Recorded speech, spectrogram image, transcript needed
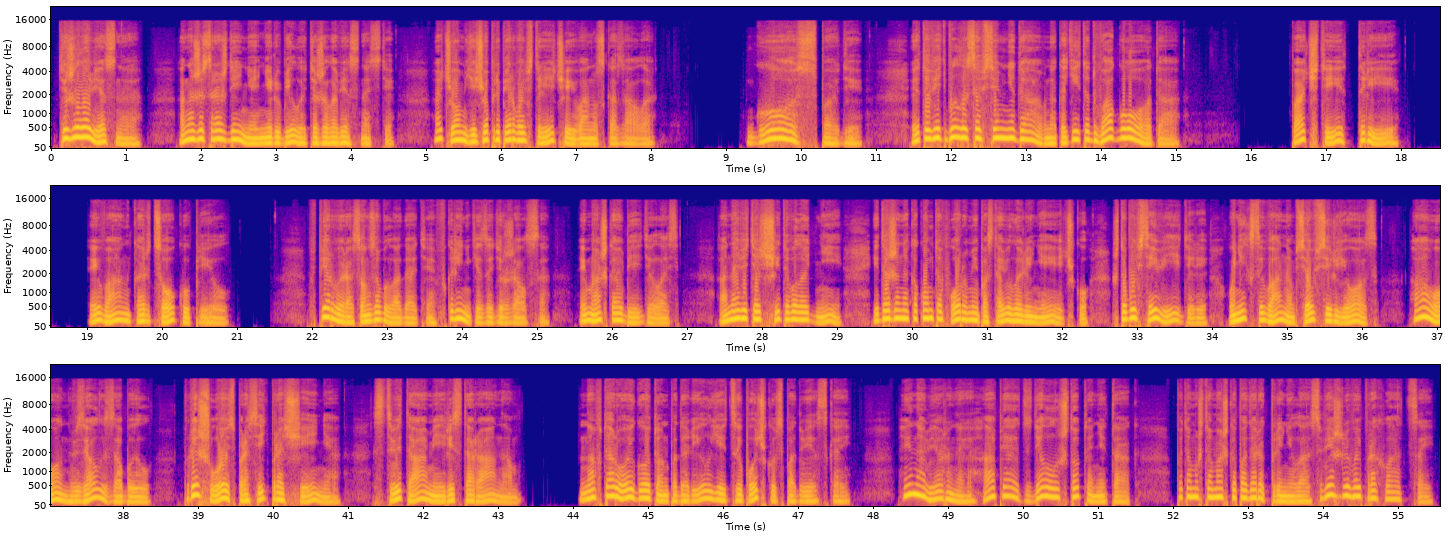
Тяжеловесная. Она же с рождения не любила тяжеловесности, о чем еще при первой встрече Ивану сказала. Господи, это ведь было совсем недавно, какие-то два года. Почти три. Иван кольцо купил. В первый раз он забыл о дате, в клинике задержался. И Машка обиделась. Она ведь отсчитывала дни и даже на каком-то форуме поставила линеечку, чтобы все видели, у них с Иваном все всерьез. А он взял и забыл. Пришлось просить прощения с цветами и рестораном. На второй год он подарил ей цепочку с подвеской. И, наверное, опять сделал что-то не так потому что Машка подарок приняла с вежливой прохладцей.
